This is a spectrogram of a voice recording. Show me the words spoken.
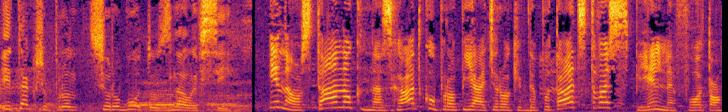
і так, щоб про цю роботу знали всі. І наостанок на згадку про 5 років депутатства спільне фото.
